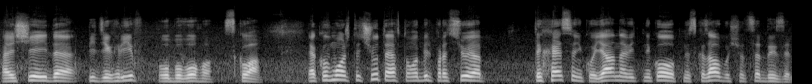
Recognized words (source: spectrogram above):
а ще йде підігрів лобового скла. Як ви можете чути, автомобіль працює тихесенько. Я навіть ніколи б не сказав би, що це дизель.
